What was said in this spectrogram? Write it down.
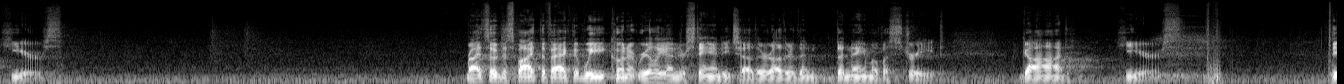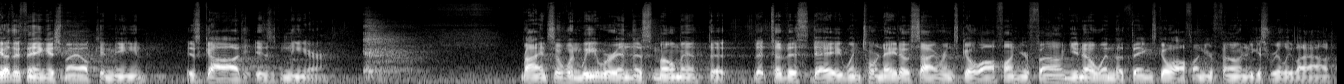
hears. Right? So, despite the fact that we couldn't really understand each other other than the name of a street, God hears. The other thing Ishmael can mean is God is near. Right? So, when we were in this moment that that to this day, when tornado sirens go off on your phone, you know when the things go off on your phone and it gets really loud?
